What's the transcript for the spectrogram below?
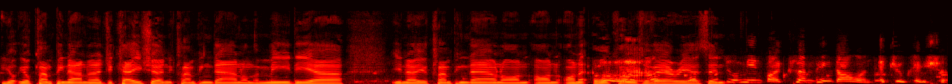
you're, you're clamping down on education, you're clamping down on the media, you know, you're clamping down on, on, on all oh, kinds of What- areas. What, in, do you mean by clamping down on education?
